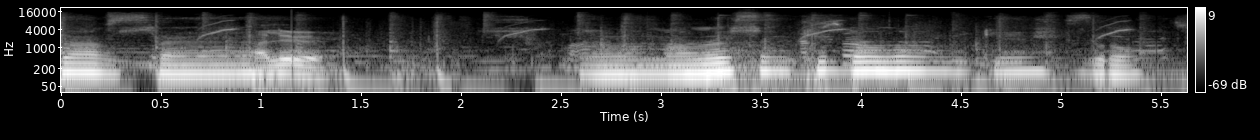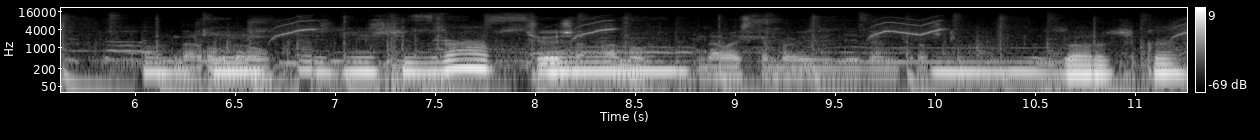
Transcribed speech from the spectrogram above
за все. Алло, Е, Малесенькі долоньки, здоров. Здорово, здорово. Ніжніші за все. чуєш, а ну, давай з тобою відійдемо трошки. М, Зараз чекай.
